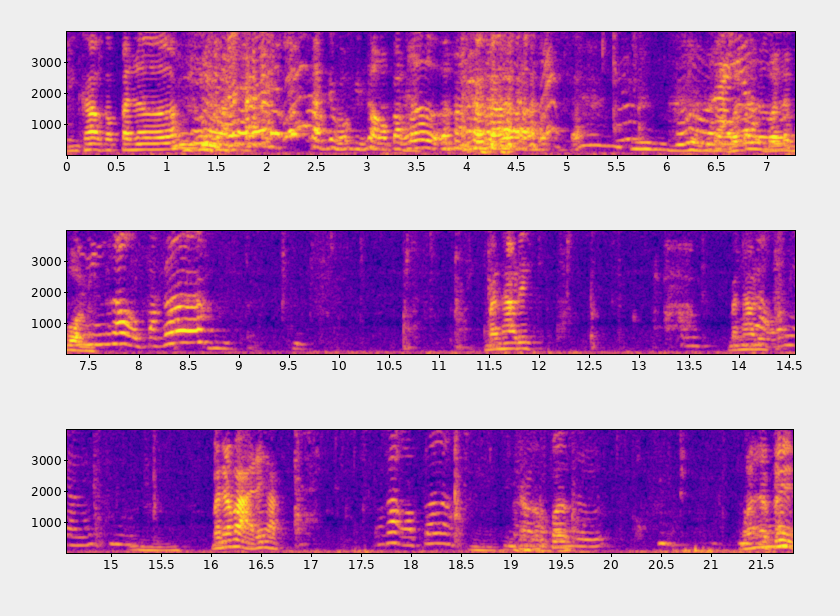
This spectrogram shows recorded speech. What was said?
กินข้าวกับปลาเลิก ถ้าจะบอกกินข้าวกับปักเลอเบิ้ลระบวนกินข้าวปักเด้อบ้านเฮาดิบ้านเฮาดิข้าวกับยังบ้านน้าบ่าดิค่ะข้าวกับเปิ้ลกินข้าวกับเปิ้ลมันจะเป็น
